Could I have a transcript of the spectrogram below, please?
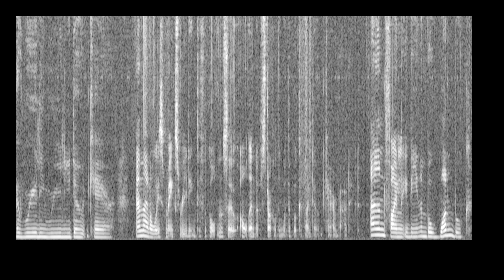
I really, really don't care. And that always makes reading difficult, and so I'll end up struggling with a book if I don't care about it. And finally, the number one book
